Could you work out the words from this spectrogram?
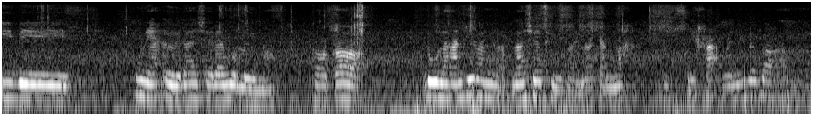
eBay พวกเนี้ยเออได้ใช้ได้หมดเลยเนาะก็ก็ดูร้านที่มันแบบน่าเชื่อถือหน่อยแล้วกันนะโอเคค่ะ วันนี้บ๊ายบาย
